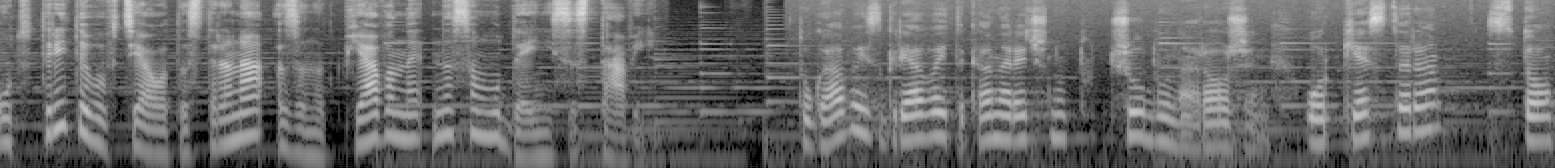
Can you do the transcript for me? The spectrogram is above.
от трите в цялата страна за надпяване на самодейни състави. Тогава изгрява и така нареченото чудо на Рожен. Оркестъра 100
